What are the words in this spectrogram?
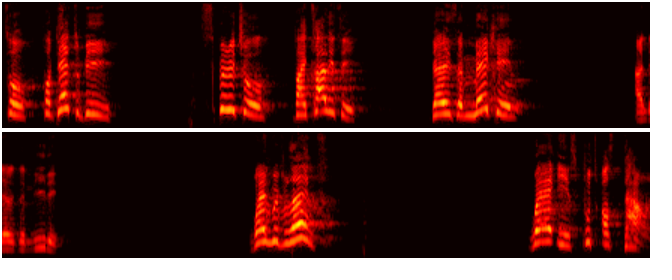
So, for there to be spiritual vitality, there is a making and there is a leading. When we've learned where He's put us down,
